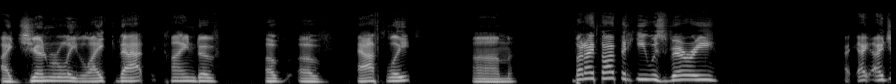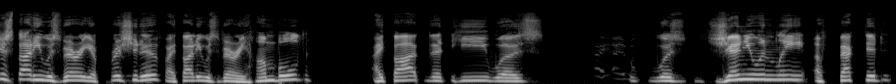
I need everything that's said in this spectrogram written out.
I generally like that kind of of of athlete. Um, but I thought that he was very I, I just thought he was very appreciative. I thought he was very humbled. I thought that he was was genuinely affected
